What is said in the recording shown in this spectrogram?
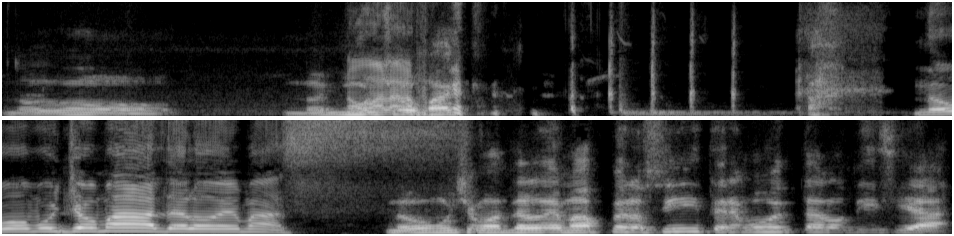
no, no hay mucho más. no hubo mucho más de lo demás. No hubo mucho más de lo demás, pero sí tenemos esta noticia.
